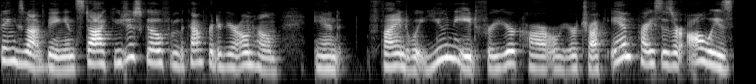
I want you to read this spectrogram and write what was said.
things not being in stock. You just go from the comfort of your own home and find what you need for your car or your truck and prices are always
